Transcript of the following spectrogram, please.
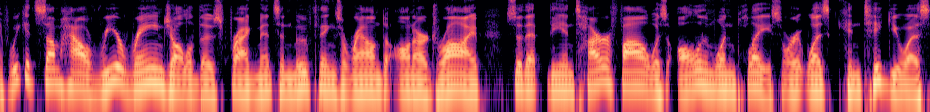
If we could somehow rearrange all of those fragments and move things around on our drive so that the entire file was all in one place or it was contiguous,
